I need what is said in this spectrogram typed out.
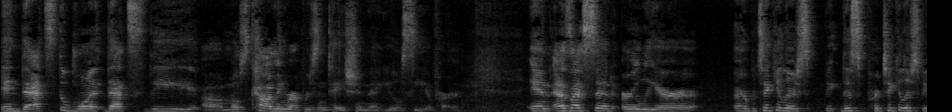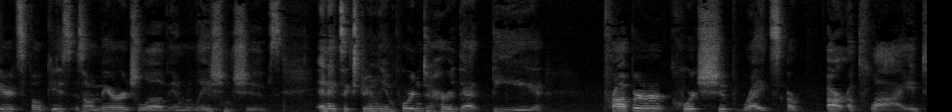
and that's the one that's the uh, most common representation that you'll see of her and as i said earlier her particular this particular spirit's focus is on marriage love and relationships. And it's extremely important to her that the proper courtship rites are are applied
